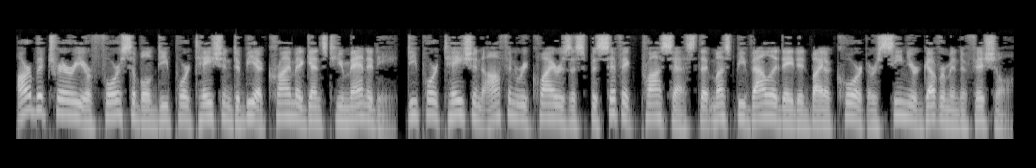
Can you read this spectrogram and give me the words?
Arbitrary or forcible deportation to be a crime against humanity, deportation often requires a specific process that must be validated by a court or senior government official.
